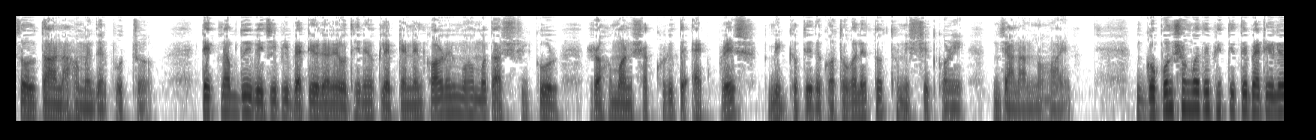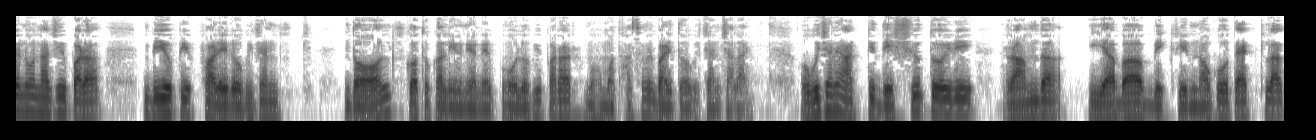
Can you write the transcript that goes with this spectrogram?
সুলতান আহমেদের পুত্র। টেকনাফ দুই বিজিপি ব্যাটালিয়নের অধিনায়ক লেফটেন্যান্ট কর্নেল মোহাম্মদ আশিকুর রহমান স্বাক্ষরিত এক প্রেস বিজ্ঞপ্তিতে গতকালের তথ্য নিশ্চিত করে জানানো হয়। গোপন সংবাদের ভিত্তিতে ব্যাটালিয়ন ও নাজিরপাড়া বিওপি ফাঁড়ির অভিযান দল গতকাল ইউনিয়নের মৌলভীপাড়ার মোহাম্মদ হাসামের বাড়িতে অভিযান চালায়। অভিযানে আটটি দেশীয় তৈরি রামদা ইয়াবা বিক্রির নগদ এক লাখ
